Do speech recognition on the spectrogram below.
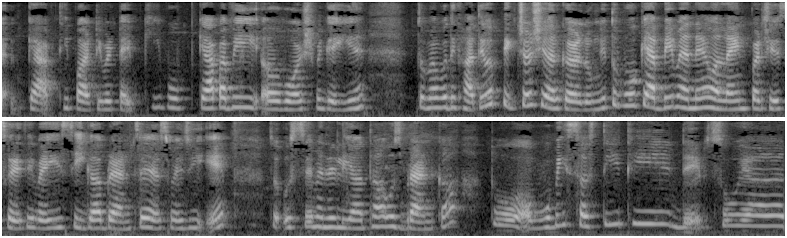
कैप थी पार्टी वेयर टाइप की, वो कैप अभी वॉश में गई है। तो मैं वो दिखाती हूँ पिक्चर शेयर कर दूँगी। तो वो कैप भी मैंने ऑनलाइन परचेज करी थी, वही सीगा ब्रांड से एस वाई जी ए तो उससे मैंने लिया था उस ब्रांड का। तो वो भी सस्ती थी, डेढ़ सौ या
